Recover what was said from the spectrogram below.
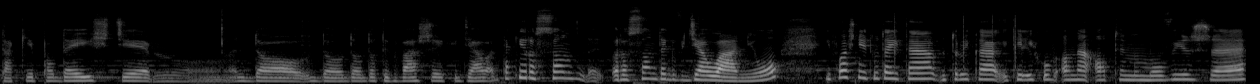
takie podejście mm, do, do, do, do tych Waszych działań, taki rozsąd, rozsądek w działaniu. I właśnie tutaj ta trójka kielichów, ona o tym mówi, że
